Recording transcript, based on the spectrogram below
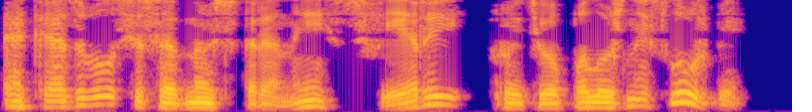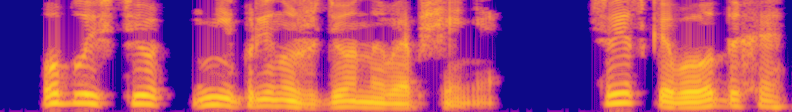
оказывался, с одной стороны, сферой, противоположной службе, областью непринужденного общения, светского отдыха,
